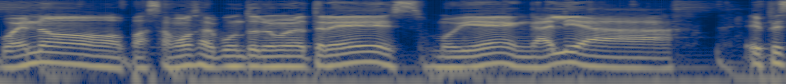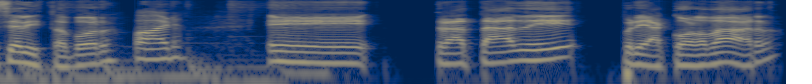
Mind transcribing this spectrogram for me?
Bueno, pasamos al punto número 3. Muy bien, Galia, especialista por. Por. Eh, trata de preacordar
